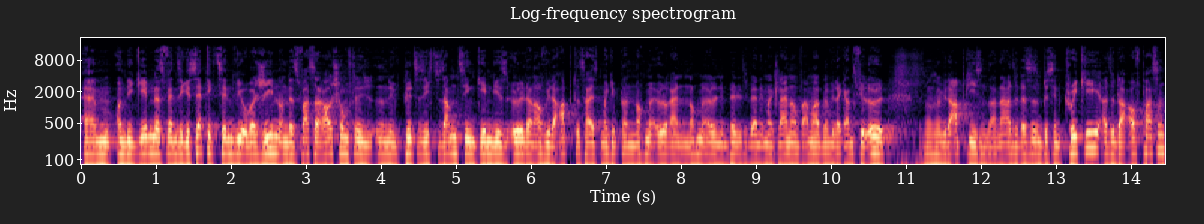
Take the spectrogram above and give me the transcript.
Ähm, und die geben das, wenn sie gesättigt sind wie Auberginen und das Wasser rausschrumpft und die, und die Pilze sich zusammenziehen, geben dieses Öl dann auch wieder ab. Das heißt, man gibt dann noch mehr Öl rein, noch mehr Öl und die Pilze werden immer kleiner und auf einmal hat man wieder ganz viel Öl. Das muss man wieder abgießen dann. Ne? Also das ist ein bisschen tricky, also da aufpassen.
